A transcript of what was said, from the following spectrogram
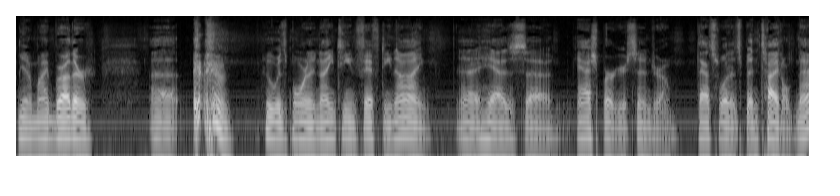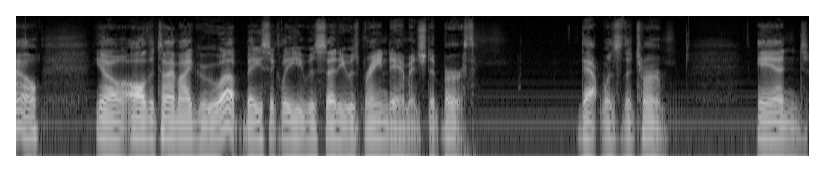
You know, my brother, uh, who was born in 1959, uh, has uh, Asperger's syndrome. That's what it's been titled now. you know, all the time I grew up, basically he was said he was brain damaged at birth. That was the term. And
